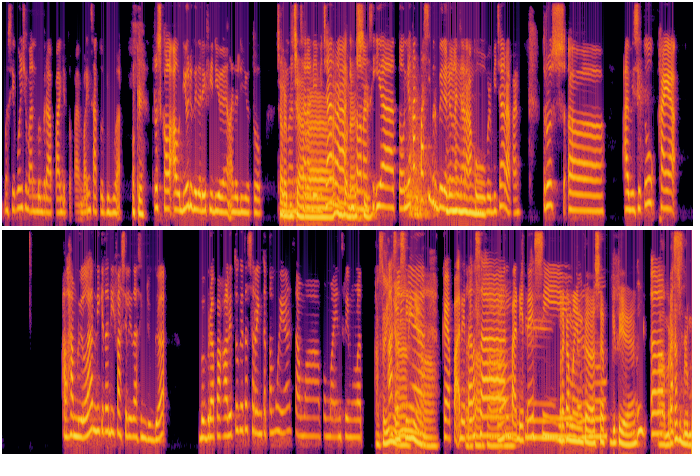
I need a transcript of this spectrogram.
Meskipun cuma beberapa gitu kan, paling satu dua. Oke. Terus kalau audio juga dari video yang ada di YouTube cara gimana bicara, cara dia bicara, intonasi. intonasi, iya, tone-nya kan pasti berbeda dengan cara Hmm. aku berbicara kan. Terus eh abis itu kayak alhamdulillah nih kita difasilitasin juga. Beberapa kali tuh kita sering ketemu ya sama pemain Sri Mulat Aslinya. Aslinya. Nah, kayak Pak. Detarsan, Pak. Detesi. Mereka main ke set gitu ya. Eh, eh, mereka pas sebelum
